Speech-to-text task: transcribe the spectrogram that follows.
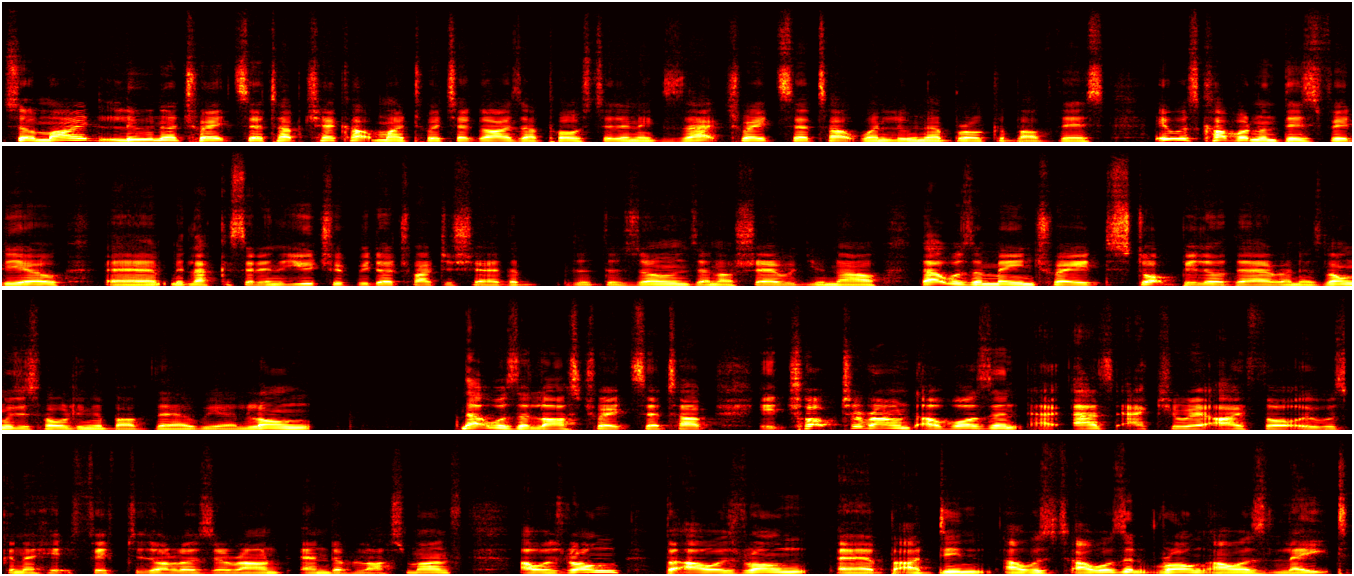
So my Luna trade setup. Check out my Twitter, guys. I posted an exact trade setup when Luna broke above this. It was covered on this video. Um, like I said in the YouTube video, I tried to share the, the, the zones, and I'll share with you now. That was the main trade. Stop below there, and as long as it's holding above there, we are long that was the last trade setup. It chopped around. I wasn't as accurate. I thought it was going to hit $50 around end of last month. I was wrong, but I was wrong. Uh, but I didn't. I was. I wasn't wrong. I was late.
